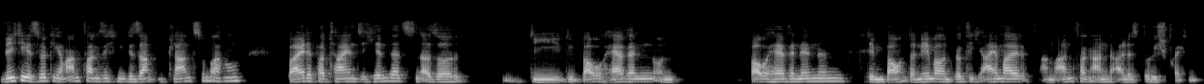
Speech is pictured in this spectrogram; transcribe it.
wichtig ist wirklich am Anfang, sich einen gesamten Plan zu machen. Beide Parteien sich hinsetzen, also die, die Bauherren und Bauherrinnen, dem Bauunternehmer und wirklich einmal am Anfang an alles durchsprechen.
